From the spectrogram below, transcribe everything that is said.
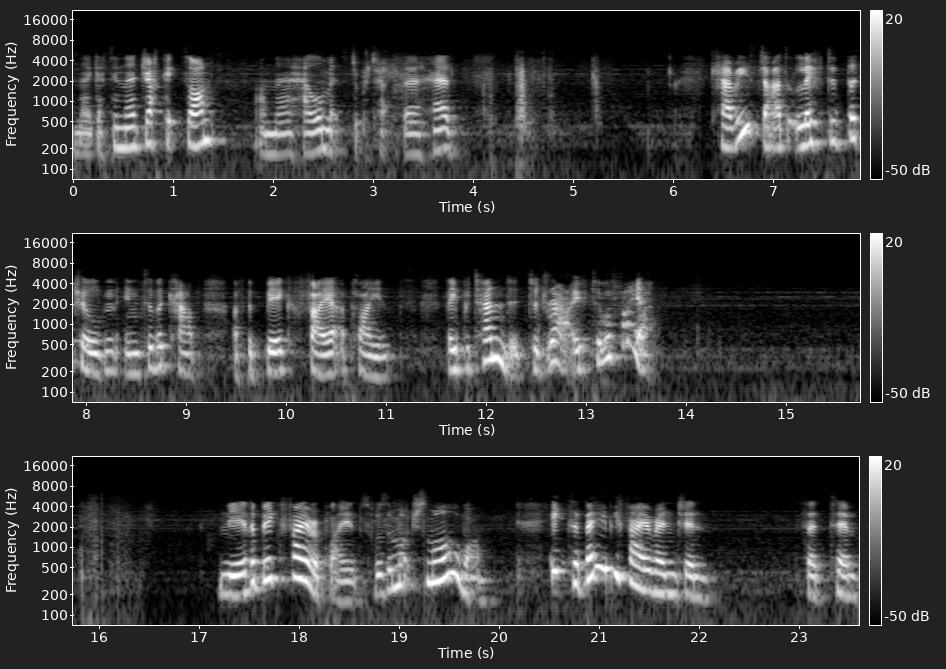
and they're getting their jackets on and their helmets to protect their heads. Kerry's dad lifted the children into the cab of the big fire appliance. They pretended to drive to a fire. Near the big fire appliance was a much smaller one. It's a baby fire engine, said Tim.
